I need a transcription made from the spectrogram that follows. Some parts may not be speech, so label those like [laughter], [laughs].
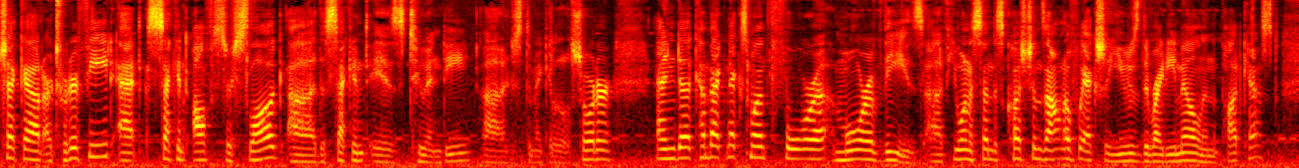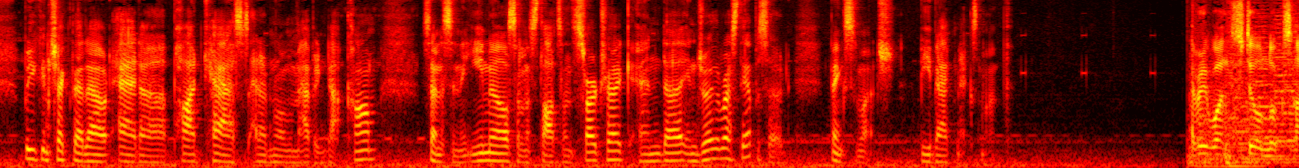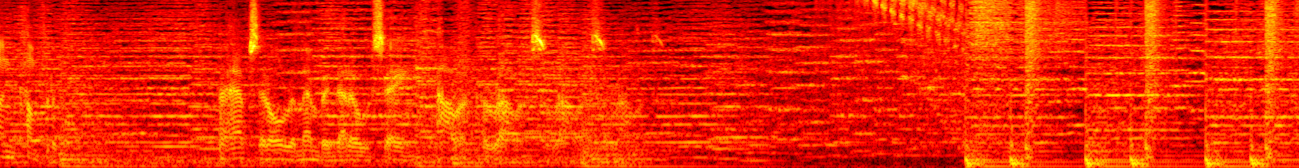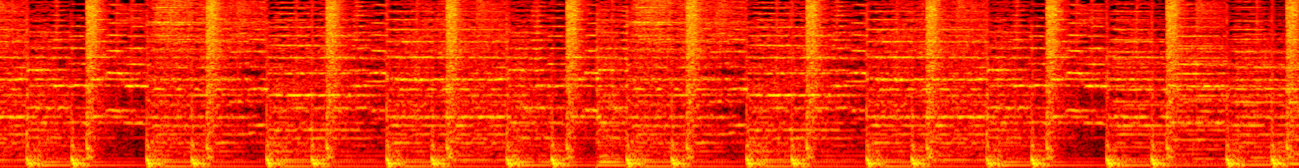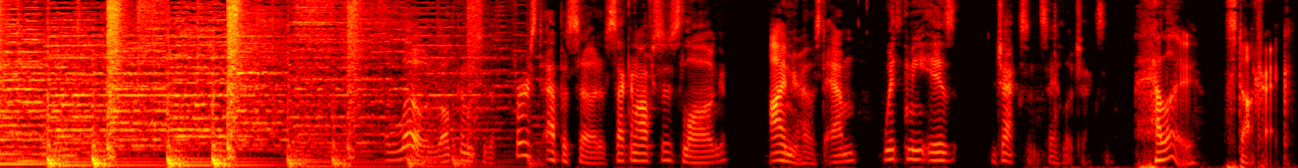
check out our Twitter feed at Second Officer's Log. Uh, the second is 2ND, uh, just to make it a little shorter. And uh, come back next month for uh, more of these. Uh, if you want to send us questions, I don't know if we actually used the right email in the podcast, but you can check that out at uh, podcast at abnormalmapping.com. Send us an email, send us thoughts on Star Trek, and enjoy the rest of the episode. Thanks so much. Be back next month. Everyone still looks uncomfortable. Perhaps they'll all remember that old saying, power corrupts, corrupts, corrupts. First episode of Second Officer's Log. I'm your host, M. With me is Jackson. Say hello, Jackson. Hello, Star Trek.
